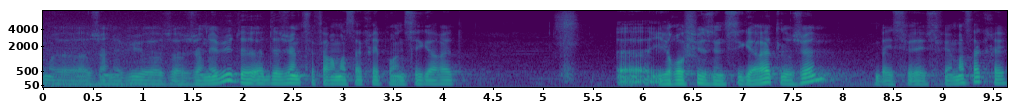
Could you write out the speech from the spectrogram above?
moi, j'en ai vu, euh, j'en ai vu des jeunes se faire massacrer pour une cigarette. Euh, il refuse une cigarette, le jeune, ben, il, se fait, massacrer.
